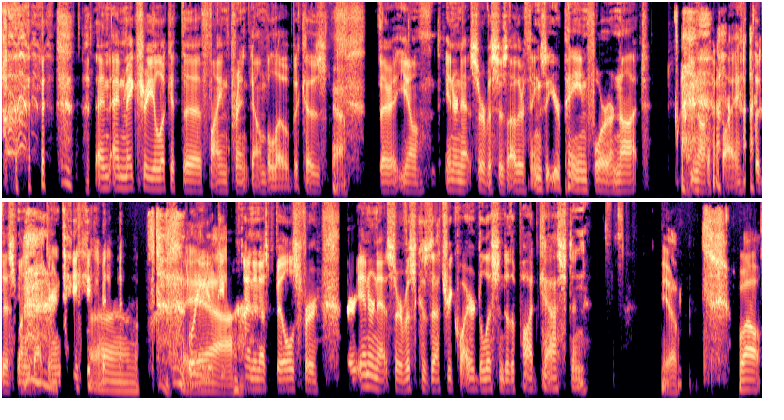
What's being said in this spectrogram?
and and make sure you look at the fine print down below because yeah. the you know internet services, other things that you're paying for are not not apply to this money back guarantee. uh, We're yeah. sending us bills for their internet service because that's required to listen to the podcast. And yep. Well,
